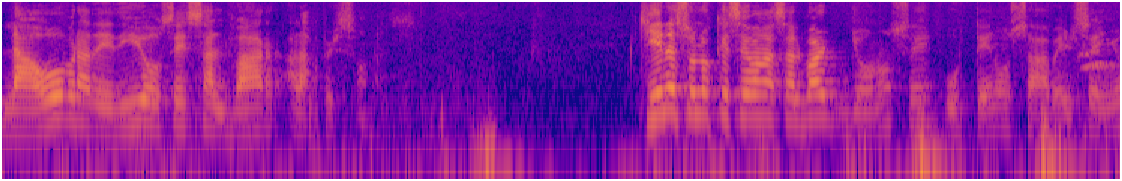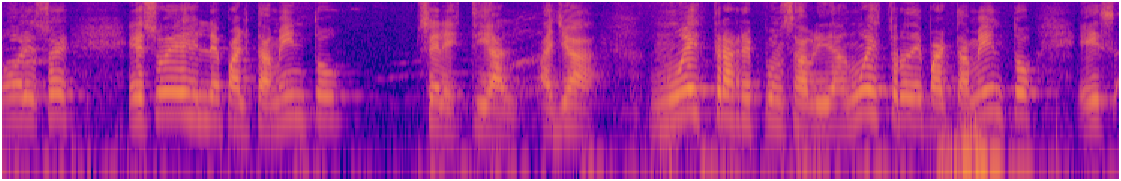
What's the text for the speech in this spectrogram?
la obra de Dios es salvar a las personas. ¿Quiénes son los que se van a salvar? Yo no sé, usted no sabe. El Señor, eso es, eso es el departamento celestial, allá. Nuestra responsabilidad, nuestro departamento es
